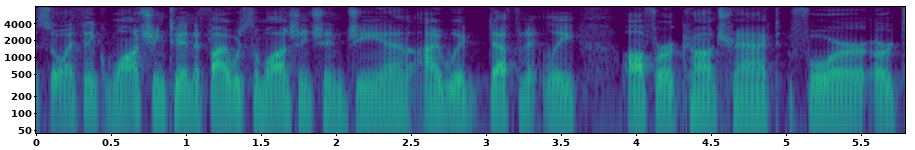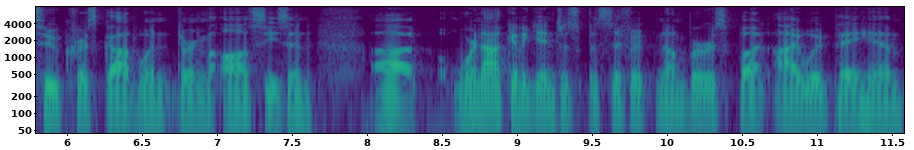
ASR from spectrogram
So I think Washington, if I was the Washington GM, I would definitely offer a contract for or to Chris Godwin during the offseason. Uh, we're not going to get into specific numbers, but I would pay him.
